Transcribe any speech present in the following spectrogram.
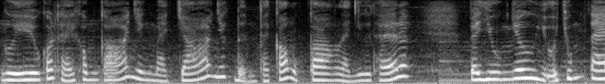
người yêu có thể không có nhưng mà chó nhất định phải có một con là như thế đó. Và dường như giữa chúng ta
